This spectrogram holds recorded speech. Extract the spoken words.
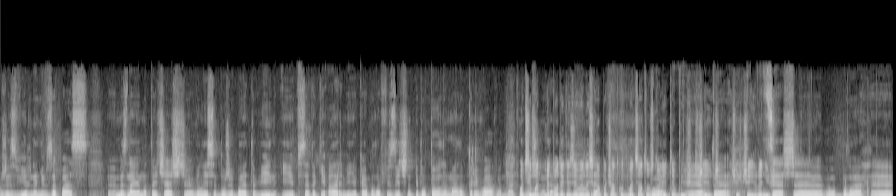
вже звільнені в запас. Е, Ми знаємо на той час, що велися дуже багато війн, і все-таки армія, яка була фізично підготовлена, мала перевагу над Оці іншими, м- да. з'явилися Да. на початку ХХ О, століття більше, е, чи, то- чи, чи, чи раніше. Це бу- було е,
